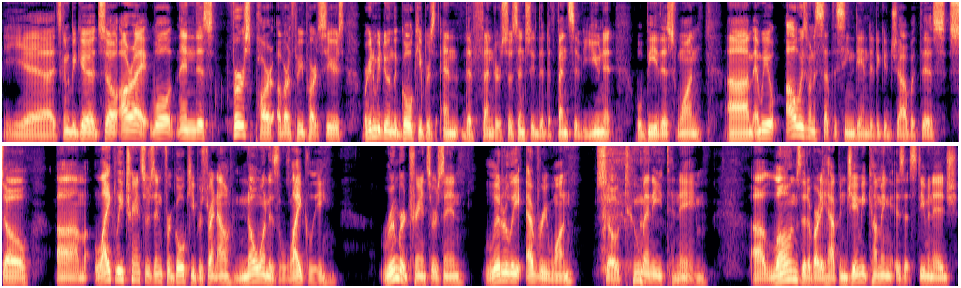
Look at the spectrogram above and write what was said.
Yeah, it's going to be good. So, all right. Well, in this first part of our three part series, we're going to be doing the goalkeepers and the defenders. So, essentially, the defensive unit will be this one. Um, and we always want to set the scene. Dan did a good job with this. So, um, likely transfers in for goalkeepers. Right now, no one is likely. Rumored transfers in, literally everyone. So, too many to name. Uh, loans that have already happened. Jamie Cumming is at Stevenage.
